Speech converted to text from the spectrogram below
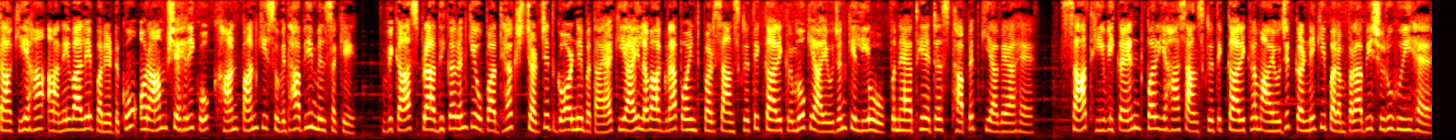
ताकि यहाँ आने वाले पर्यटकों और आम शहरी को खान पान की सुविधा भी मिल सके। विकास प्राधिकरण के उपाध्यक्ष चर्चित गौड़ ने बताया कि आई लव आगरा पॉइंट पर सांस्कृतिक कार्यक्रमों के आयोजन के लिए ओपन एयर थिएटर स्थापित किया गया है। साथ ही वीकेंड पर यहाँ सांस्कृतिक कार्यक्रम आयोजित करने की परंपरा भी शुरू हुई है।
